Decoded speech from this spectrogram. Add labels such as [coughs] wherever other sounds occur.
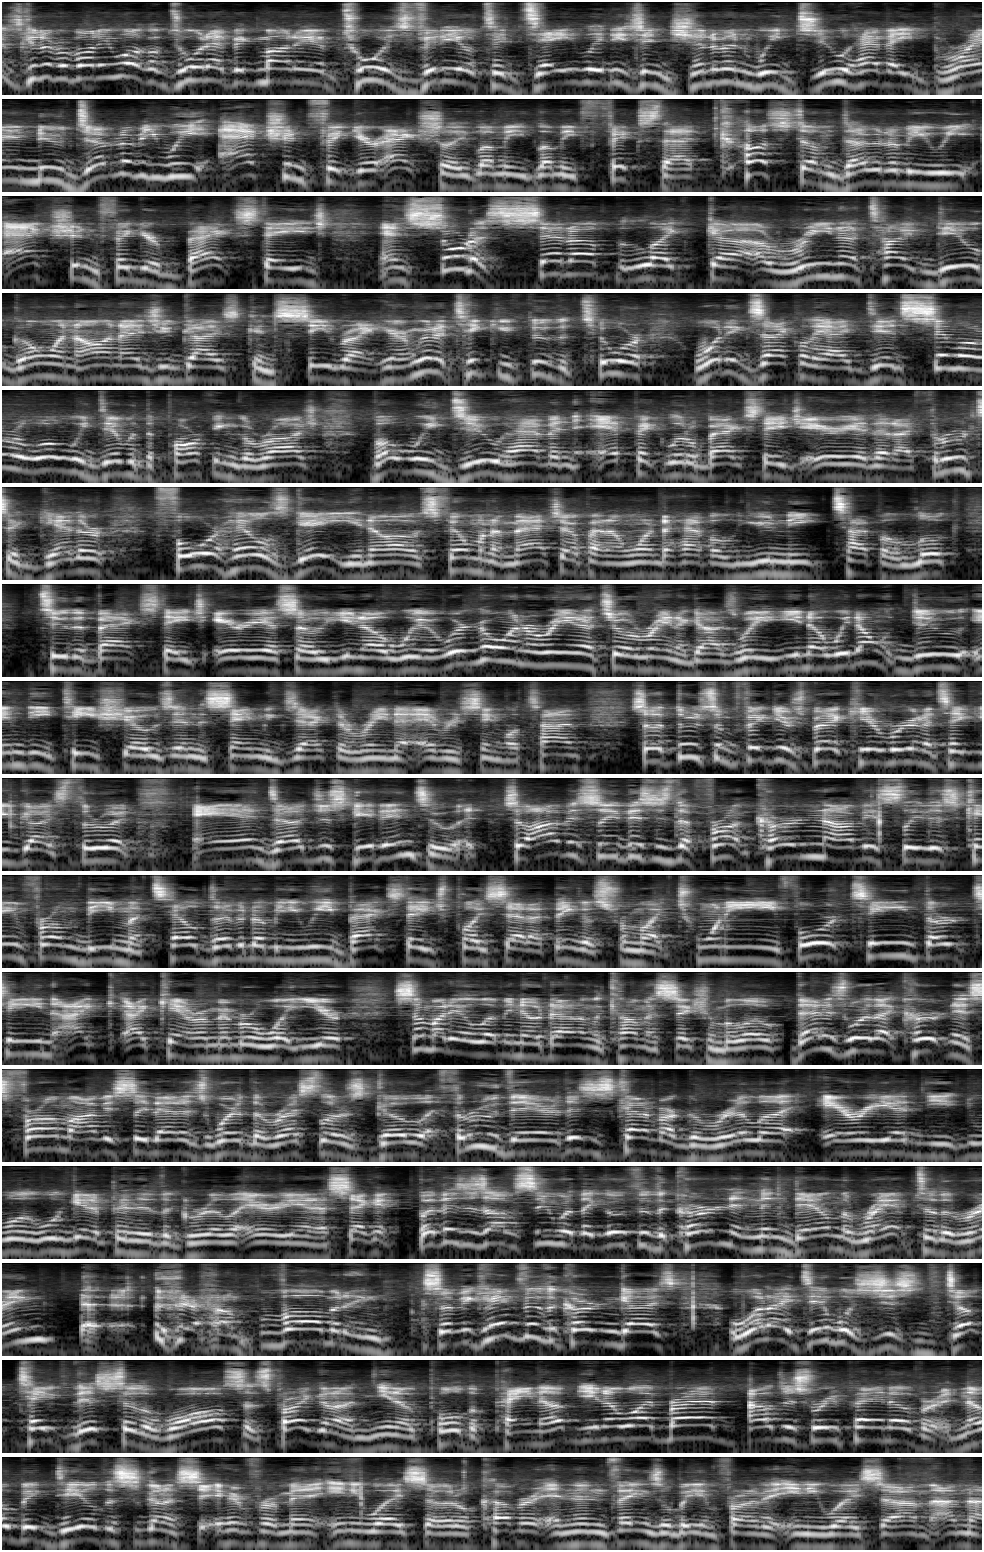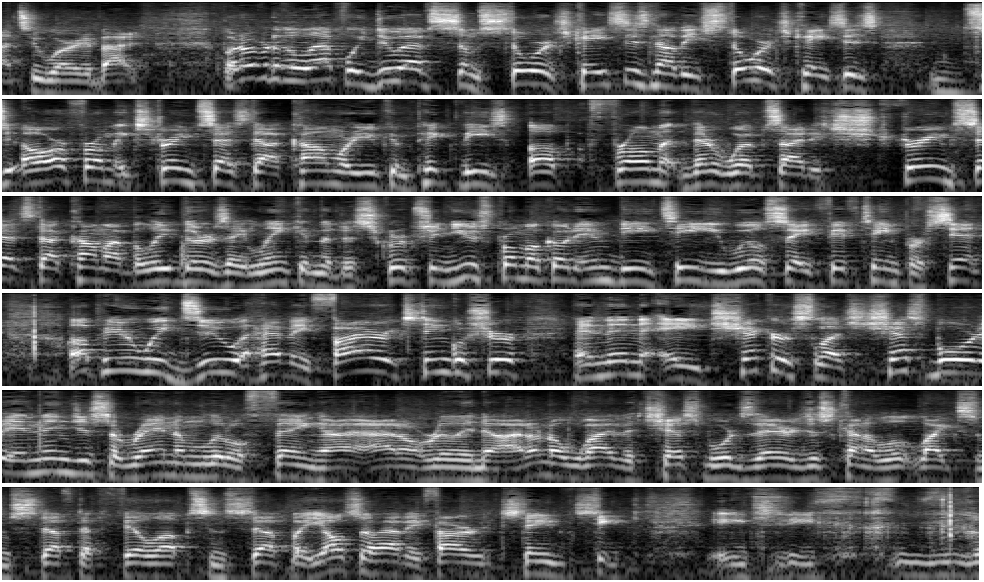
What is good everybody? Welcome to an Epic My Damn Toys video. Today, ladies and gentlemen, we do have a brand new WWE action figure. Actually, let me let me fix that. Custom WWE action figure backstage and sort of set up like uh, arena type deal going on as you guys can see right here. I'm going to take you through the tour, what exactly I did, similar to what we did with the parking garage, but we do have an epic little backstage area that I threw together for Hell's Gate. You know, I was filming a matchup and I wanted to have a unique type of look to the backstage area. So, you know, we're, we're going arena to arena, guys. We, you know, we don't do MDT shows in the same exact arena every single time. So I threw some figures back here. We're going to take you guys through it and uh, just get into it. So obviously this is the front curtain. Obviously this came from the Mattel WWE backstage playset. I think it was from like 2014, 13. I, I can't remember what year. Somebody will let me know down in the comment section below. That is where that curtain is from. Obviously that is where the wrestlers go through there. This is kind of our gorilla area. We'll, we'll get up into into the gorilla area in a second. But this is obviously where they go through the curtain and then down the ramp to the ring. I'm [coughs] vomiting. So if you came through the curtain, guys, what I did was just duct tape this to the wall, so it's probably going to, you know, pull the paint up. You know what, Brad? I'll just repaint over it. No big deal. This is going to sit here for a minute anyway, so it'll cover it, and then things will be in front of it anyway, so I'm, I'm not too worried about it. But over to the left, we do have some storage cases. Now, these storage cases are from ExtremeSets.com, where you can pick these up from their website, ExtremeSets.com. I believe there's a a link in the description. Use promo code MDT. You will save 15%. Up here, we do have a fire extinguisher and then a checker slash chessboard and then just a random little thing. I, I don't really know. I don't know why the chessboard's there. It just kind of looked like some stuff to fill up some stuff. But you also have a fire extinguisher.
